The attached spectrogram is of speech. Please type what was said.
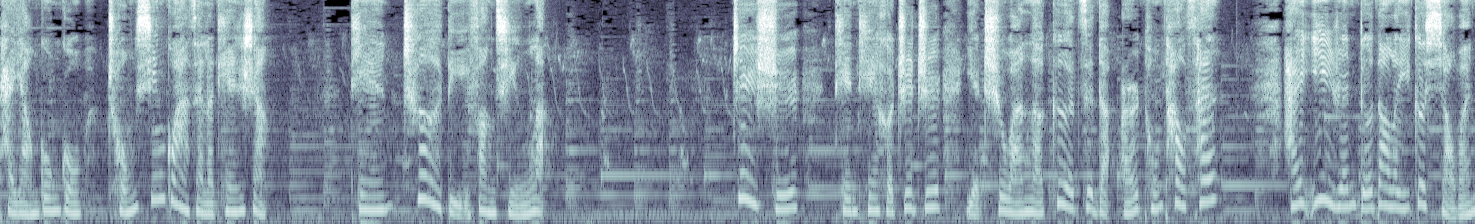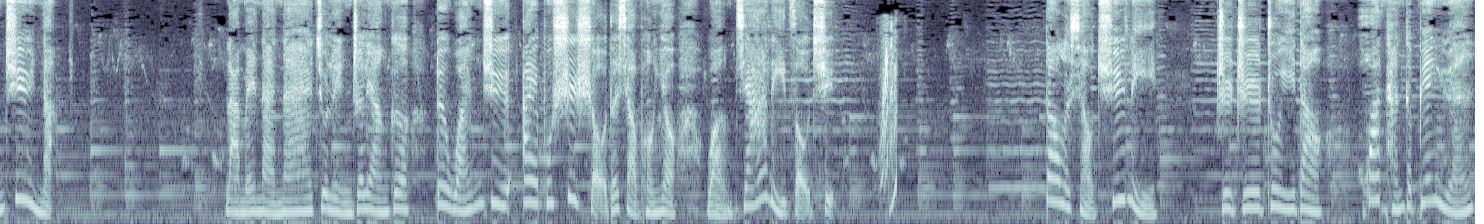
太阳公公重新挂在了天上，天彻底放晴了。这时。天天和芝芝也吃完了各自的儿童套餐，还一人得到了一个小玩具呢。腊梅奶奶就领着两个对玩具爱不释手的小朋友往家里走去。到了小区里，芝芝注意到花坛的边缘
